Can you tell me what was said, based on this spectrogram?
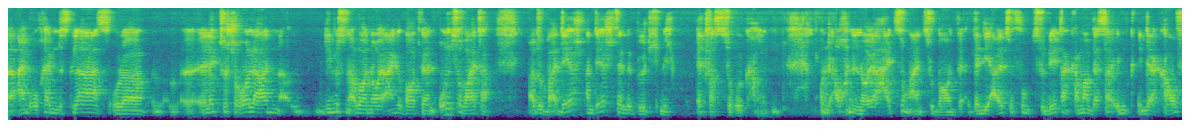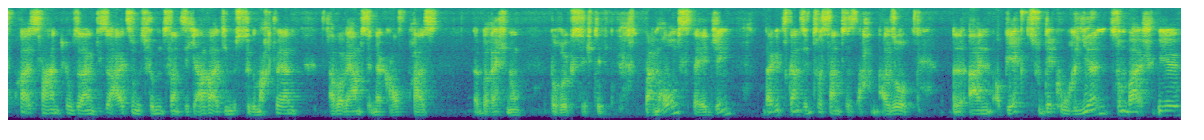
einbruchhemmendes Glas oder äh, elektrische Rollladen, die müssen aber neu eingebaut werden und so weiter. Also bei der, an der Stelle würde ich mich etwas zurückhalten. Und auch eine neue Heizung einzubauen. Wenn die alte funktioniert, dann kann man besser in, in der Kaufpreisverhandlung sagen, diese Heizung ist 25 Jahre alt, die müsste gemacht werden, aber wir haben es in der Kaufpreisberechnung berücksichtigt. Beim Homestaging, da gibt es ganz interessante Sachen. Also äh, ein Objekt zu dekorieren zum Beispiel,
